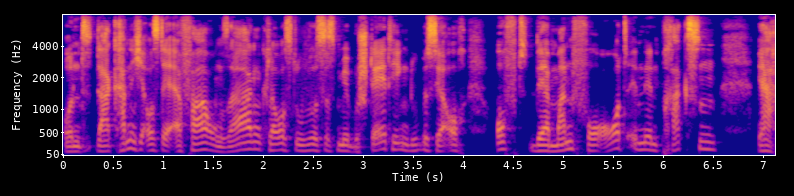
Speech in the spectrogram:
Und da kann ich aus der Erfahrung sagen, Klaus, du wirst es mir bestätigen, du bist ja auch oft der Mann vor Ort in den Praxen. Ja,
